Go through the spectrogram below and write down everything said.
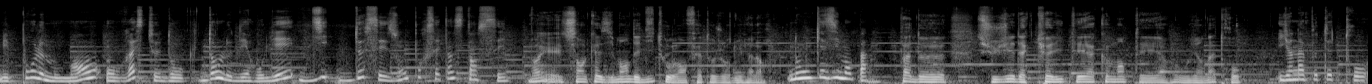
Mais pour le moment, on reste donc dans le déroulé dit de saison pour cet instant C. Oui, sans quasiment des en fait aujourd'hui alors. Non, quasiment pas. Pas de sujet d'actualité à commenter, hein, où il y en a trop. Il y en a peut-être trop.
